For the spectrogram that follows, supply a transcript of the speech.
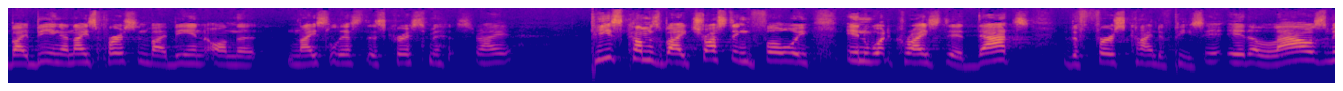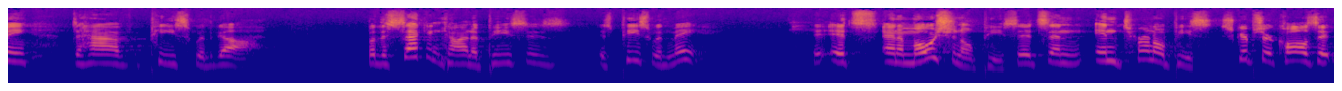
by being a nice person, by being on the nice list this Christmas, right? Peace comes by trusting fully in what Christ did. That's the first kind of peace. It, it allows me to have peace with God. But the second kind of peace is, is peace with me. It's an emotional peace, it's an internal peace. Scripture calls it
